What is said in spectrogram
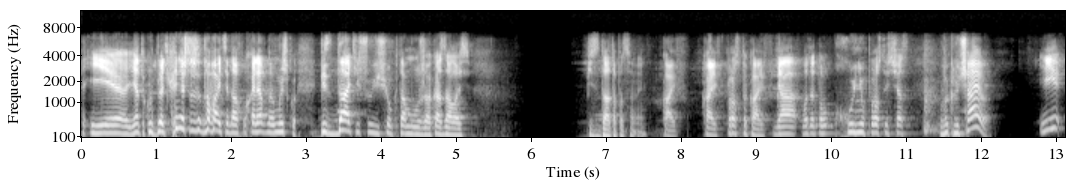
И я такой, блядь, конечно же, давайте нахуй халявную мышку. Пиздатишу еще к тому же оказалось. Пиздата, пацаны. Кайф. Кайф, просто кайф. Я вот эту хуйню просто сейчас выключаю и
